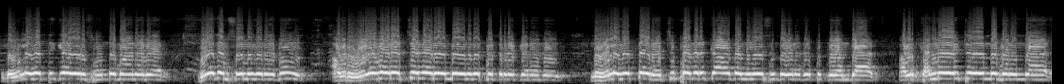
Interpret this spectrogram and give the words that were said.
இந்த உலகத்துக்கே அவர் சொந்தமானவர். வேதம் சொல்லுகிறது அவர் உலக ரட்சகர் என்று எழுதப்பட்டிருக்கிறது. இந்த உலகத்தை ரட்சிப்பதற்காக தான் இயேசு இந்த உலகத்துக்கு வந்தார். அவர் கண்ணு வயிற்றிலிருந்து பிறந்தார்.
